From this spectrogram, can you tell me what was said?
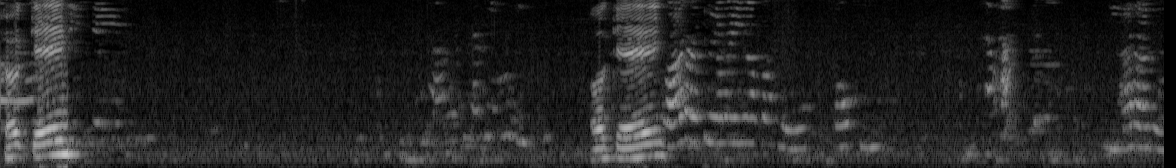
Okay. Okay. Suara tu yang main apa tu? Kopi. Suara tu.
